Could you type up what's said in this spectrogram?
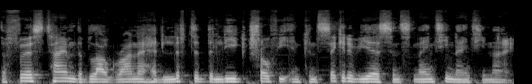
the first time the Blaugrana had lifted the league trophy in consecutive years since 1999.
